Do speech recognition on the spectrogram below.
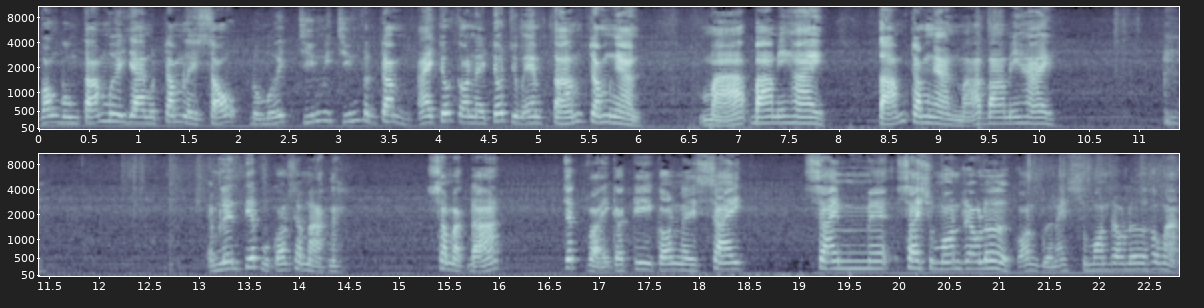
Vòng bùng 80 dài 106 độ mới 99 phần trăm. Ai chốt con này chốt giùm em 800 ngàn mã 32 800 ngàn mã 32 em lên tiếp một con sa mạc này. Sa mạc đá, chất vải kaki, con này size size size Sumon Reveler con bữa nay Sumon Reveler không ạ? À?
